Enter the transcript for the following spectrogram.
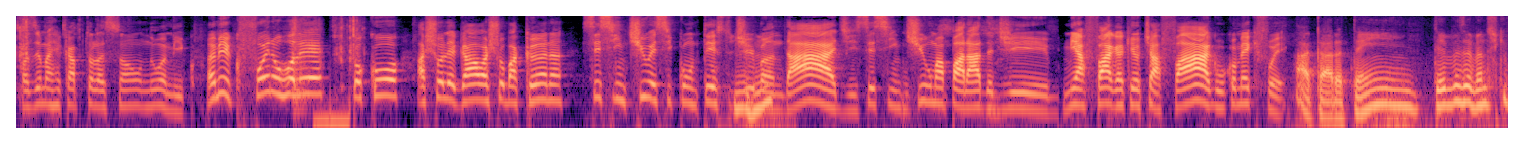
Fazer uma recapitulação no Amico. Amico, foi no rolê, tocou, achou legal, achou bacana. Você sentiu esse contexto de Uhum. irmandade? Você sentiu uma parada de me afaga que eu te afago? Como é que foi? Ah, cara, tem. Teve uns eventos que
